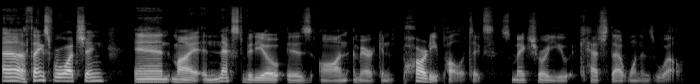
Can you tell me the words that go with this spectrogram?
Uh, thanks for watching, and my next video is on American party politics, so make sure you catch that one as well.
